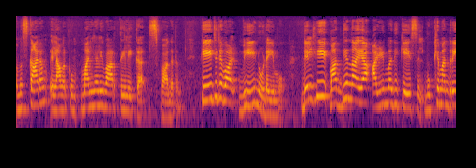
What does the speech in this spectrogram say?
നമസ്കാരം. എല്ലാവർക്കും മലയാളി വാർത്തയിലേക്ക് സ്വാഗതം. കേജ്രിവാൾ വീണുടയുമോ? ഡൽഹി മദ്യനയ അഴിമതി കേസിൽ മുഖ്യമന്ത്രി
